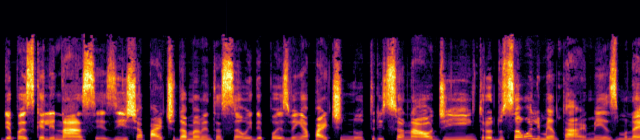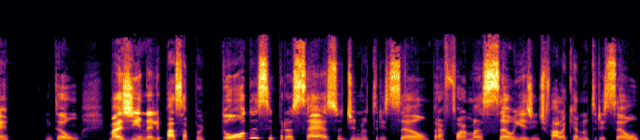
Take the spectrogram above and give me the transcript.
Depois que ele nasce, existe a parte da amamentação e depois vem a parte nutricional de introdução alimentar mesmo, né? Então, imagina, ele passa por todo esse processo de nutrição para formação. E a gente fala que a nutrição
